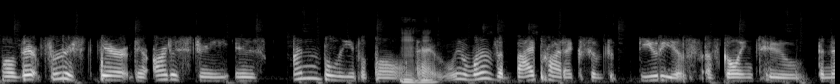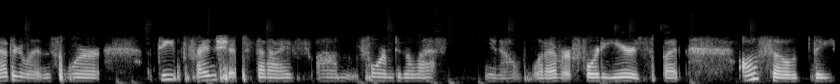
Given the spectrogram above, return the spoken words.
Well, their first, their their artistry is unbelievable. Uh, you know, one of the byproducts of the beauty of, of going to the Netherlands were deep friendships that I've um, formed in the last, you know, whatever, 40 years, but also the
